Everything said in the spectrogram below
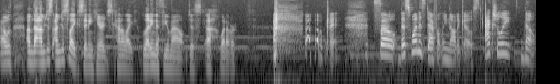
I was. I'm not. I'm just. I'm just like sitting here, just kind of like letting the fume out. Just uh, whatever. Okay. So this one is definitely not a ghost. Actually, no.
